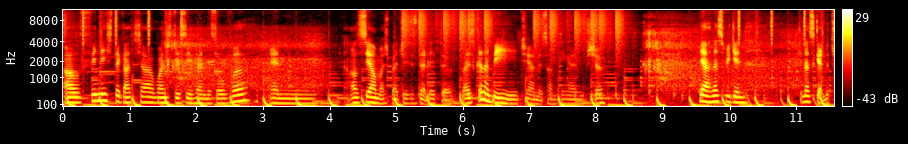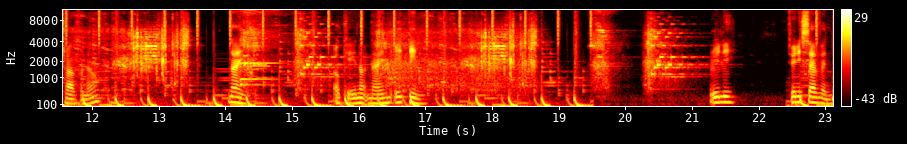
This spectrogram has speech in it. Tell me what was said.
I'll finish the gacha once this event is over and I'll see how much batteries is that later. But it's gonna be 300 something, I'm sure. Yeah, let's begin. Okay, let's get the trial for now. 9. Okay, not 9, 18. Really? 27.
